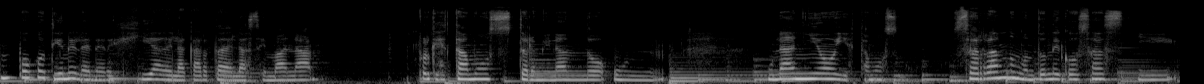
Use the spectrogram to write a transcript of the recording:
un poco tiene la energía de la carta de la semana, porque estamos terminando un, un año y estamos cerrando un montón de cosas y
